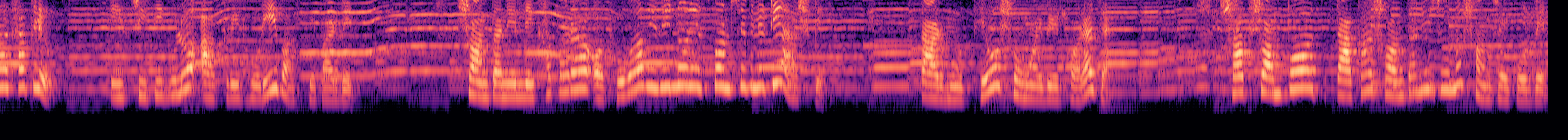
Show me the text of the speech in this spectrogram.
না থাকলেও এই স্মৃতিগুলো আঁকড়ে ধরেই বাঁচতে পারবেন। সন্তানের লেখাপড়া অথবা বিভিন্ন রেসপন্সিবিলিটি আসবে। তার মধ্যেও সময় বের করা যায়। সব সম্পদ টাকা সন্তানের জন্য সঞ্চয় করবেন,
